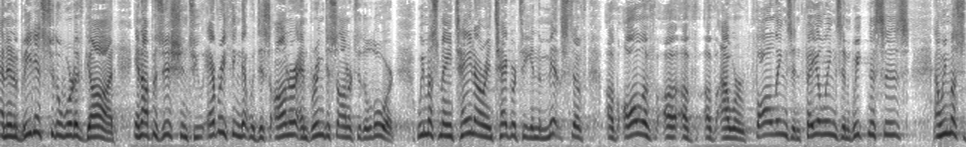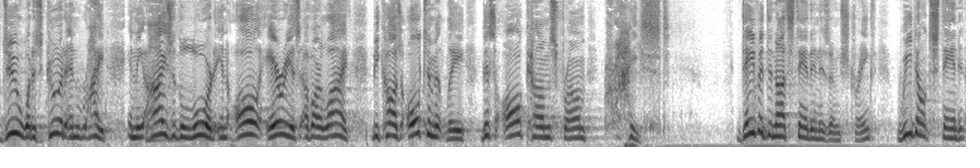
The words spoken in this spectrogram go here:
and in obedience to the Word of God in opposition to everything that would dishonor and bring dishonor to the Lord. We must maintain our integrity in the midst of, of all of, uh, of, of our fallings and failings and weaknesses. And we must do what is good and right in the eyes of the Lord in all areas of our life because ultimately this all comes from Christ. David did not stand in his own strength. We don't stand in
